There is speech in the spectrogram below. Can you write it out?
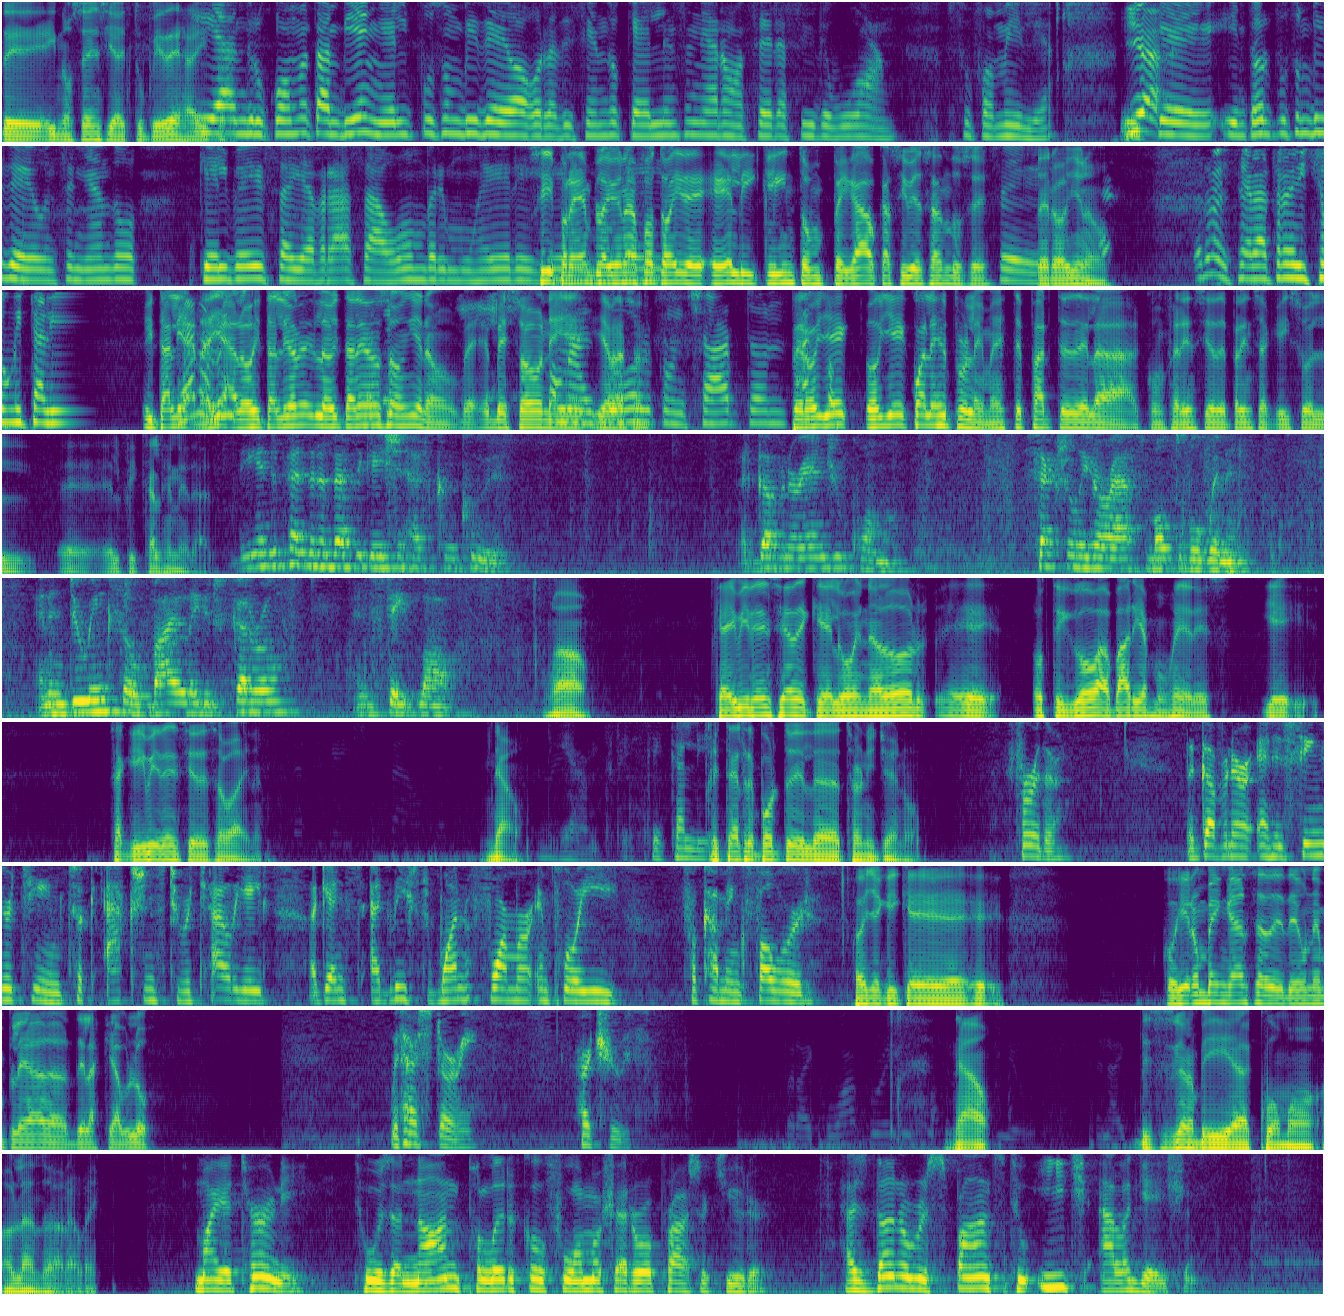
de inocencia y estupidez ahí. Y Andrew Cuomo también, él puso un video ahora diciendo que a él le enseñaron a hacer así de warm su familia. Y, Yeah. que, y entonces él puso un video enseñando que él besa y abraza a hombres, mujeres. Sí, por ejemplo, hay una foto ahí de él y Clinton pegados, casi besándose. Sí. Pero, you know, Bueno, esa es la tradición italiana. Italiana, ya, los italianos, los italianos son, you know, be- besones Con y, abrazones. con Sharpton. Pero oye, oye, ¿cuál es el problema? Esta es parte de la conferencia de prensa que hizo el, eh, el fiscal general. The independent investigation has concluded that Governor Andrew Cuomo sexually harassed multiple women and in doing so violated federal and state law. Wow. Que hay evidencia de que el gobernador eh, hostigó a varias mujeres. Y, eh, sea, que hay evidencia de esa vaina. No. Está el reporte del Attorney General. Further, the governor and his senior team took actions to retaliate against at least one former employee for coming forward Oye, aquí que eh, cogieron venganza de, de una empleada de las que habló. with her story, her truth. Now, this is going to be uh, Cuomo hablando ahora, güey. My attorney, who is a non political former federal prosecutor, has done a response to each allegation.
